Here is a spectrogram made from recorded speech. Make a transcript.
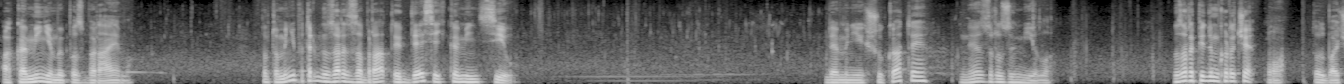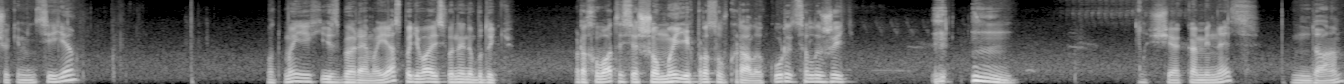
А каміння ми позбираємо. Тобто мені потрібно зараз забрати 10 камінців. Де мені їх шукати? Незрозуміло. Ну зараз підемо, коротше. О, тут бачу камінці є. От ми їх і зберемо. Я сподіваюся, вони не будуть рахуватися, що ми їх просто вкрали. Куриця лежить. ще камінець. Да.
